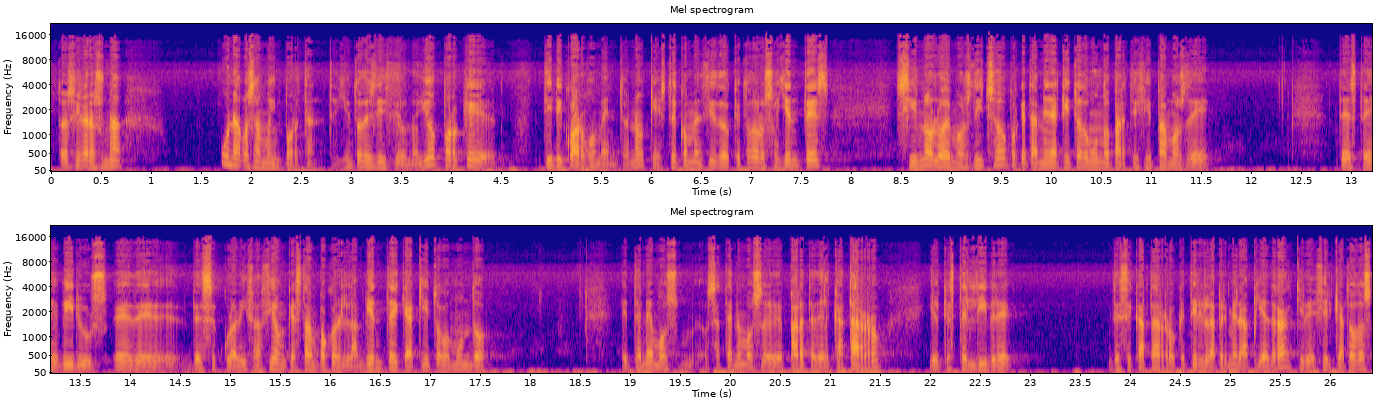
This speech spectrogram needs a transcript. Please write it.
Entonces, fijaros, una, una cosa muy importante. Y entonces dice uno, yo porque, típico argumento, ¿no? Que estoy convencido que todos los oyentes, si no lo hemos dicho, porque también aquí todo el mundo participamos de, de este virus eh, de, secularización que está un poco en el ambiente, que aquí todo el mundo eh, tenemos, o sea, tenemos eh, parte del catarro, y el que esté libre de ese catarro que tire la primera piedra, quiere decir que a todos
